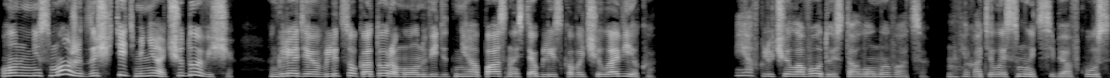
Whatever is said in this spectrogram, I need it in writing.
Он не сможет защитить меня от чудовища, глядя в лицо которому он видит не опасность, а близкого человека. Я включила воду и стала умываться. Мне хотелось смыть с себя вкус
